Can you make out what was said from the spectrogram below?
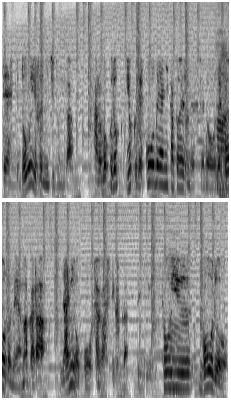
定して、どういうふうに自分が、あの僕よくレコード屋に例えるんですけど、はいレコードの山から何をこう探していくかっていう、そういうゴールを、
